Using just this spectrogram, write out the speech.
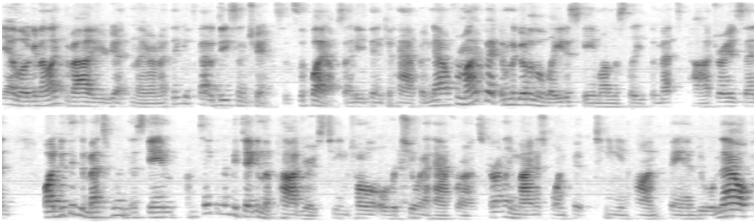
Yeah, Logan, I like the value you're getting there, and I think it's got a decent chance. It's the playoffs; anything can happen. Now, for my pick, I'm going to go to the latest game on the slate, the Mets Padres, and well, I do think the Mets win this game. I'm taking to be taking the Padres team total over two and a half runs, currently minus 115 on FanDuel. Now,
